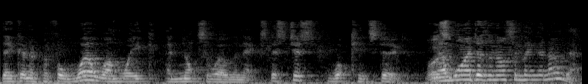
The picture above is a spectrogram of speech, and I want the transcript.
they're going to perform well one week and not so well the next. That's just what kids do. Well, now, why doesn't Arsene Wenger know that?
